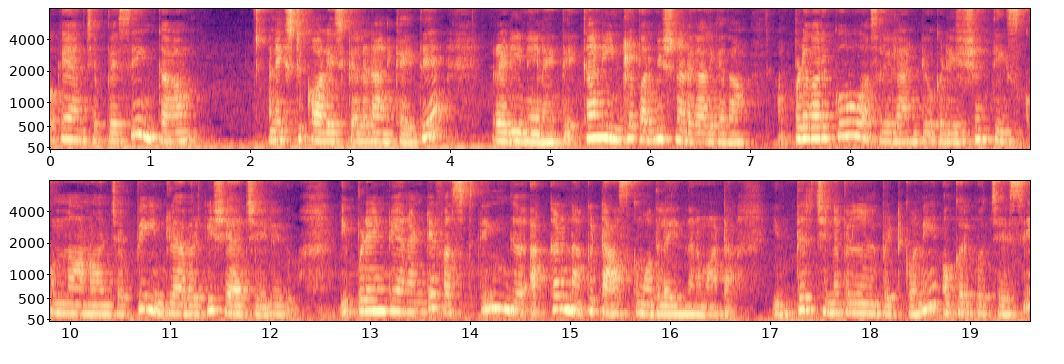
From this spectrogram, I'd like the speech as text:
ఓకే అని చెప్పేసి ఇంకా నెక్స్ట్ కాలేజ్కి వెళ్ళడానికైతే రెడీ నేనైతే. కానీ ఇంట్లో పర్మిషన్ అడగాలి కదా. అప్పటి వరకు అసలు ఇలాంటి ఒక డెసిషన్ తీసుకున్నాను అని చెప్పి ఇంట్లో ఎవరికి షేర్ చేయలేదు. ఇప్పుడేంటి అని అంటే ఫస్ట్ థింగ్ అక్కడ నాకు టాస్క్ మొదలైందనమాట ఇద్దరు చిన్నపిల్లల్ని పెట్టుకొని ఒకరికి వచ్చేసి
